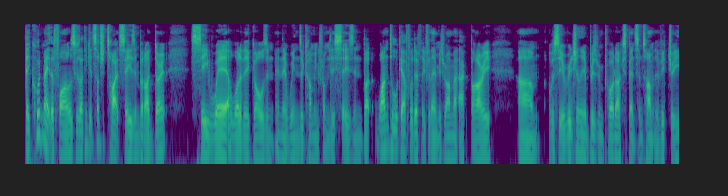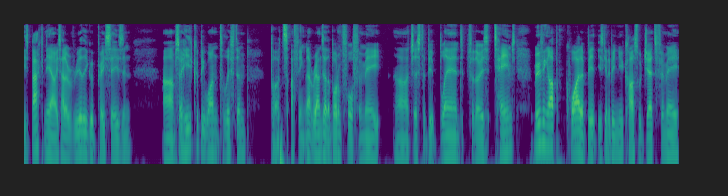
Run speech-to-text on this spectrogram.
they could make the finals because I think it's such a tight season, but I don't see where a lot of their goals and, and their wins are coming from this season. But one to look out for definitely for them is Rahmat Akbari. Um, obviously, originally a Brisbane product, spent some time at the Victory. He's back now. He's had a really good preseason. Um, so he could be one to lift them. But I think that rounds out the bottom four for me. Uh, just a bit bland for those teams. Moving up quite a bit is going to be Newcastle Jets for me.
